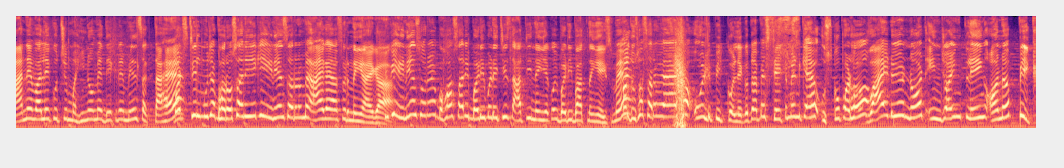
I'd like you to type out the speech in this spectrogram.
आने वाले कुछ महीनों में देखने मिल सकता है। बट स्टिल मुझे भरोसा नहीं है कि इंडियन सर्वर में आएगा या फिर नहीं आएगा। क्योंकि इंडियन सर्वर में बहुत सारी बड़ी बड़ी चीज़ आती नहीं है कोई बड़ी बात नहीं है इसमें। और दूसरा सर्वे आया था ओल्ड पिक को लेकर तो यहाँ पे स्टेटमेंट क्या है उसको पढ़ो। Why do you not enjoying playing on a pick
